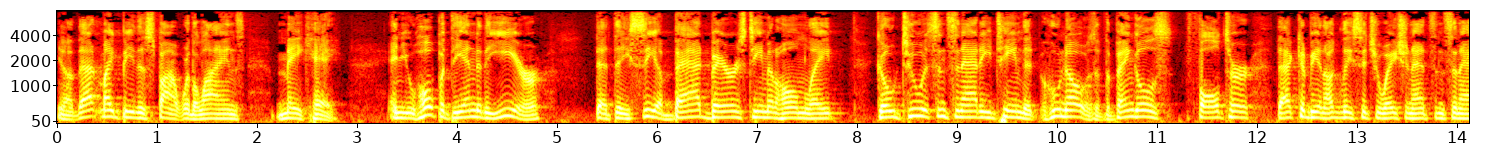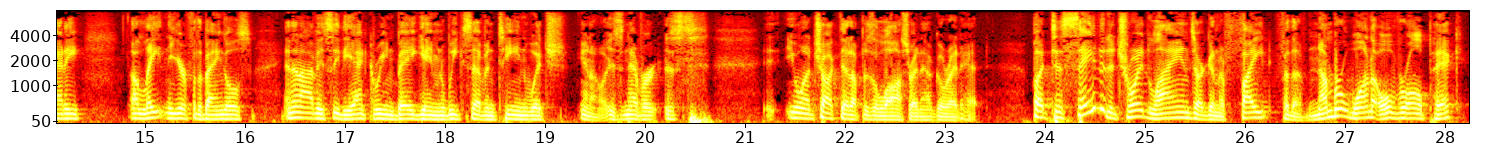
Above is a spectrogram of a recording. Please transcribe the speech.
you know, that might be the spot where the Lions make hay. And you hope at the end of the year that they see a bad Bears team at home late, go to a Cincinnati team that who knows if the Bengals falter, that could be an ugly situation at Cincinnati uh, late in the year for the Bengals, and then obviously the at Green Bay game in Week 17, which you know is never is. You want to chalk that up as a loss right now? Go right ahead. But to say the Detroit Lions are going to fight for the number one overall pick,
